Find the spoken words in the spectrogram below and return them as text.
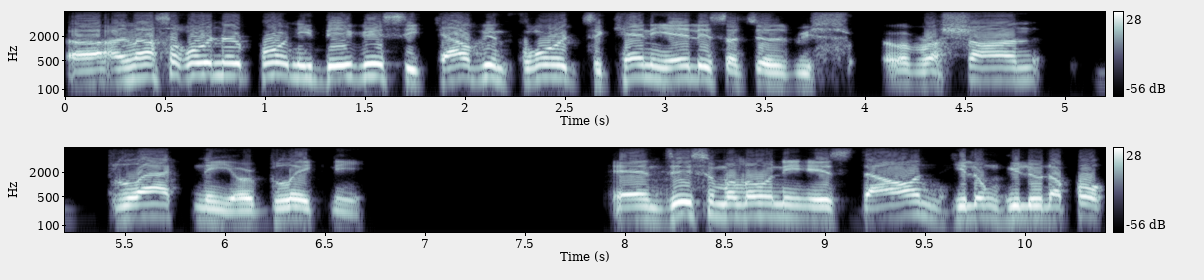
Uh, ang nasa corner po ni Davis, si Calvin Ford, si Kenny Ellis, at si Rashawn Blackney or Blakeney. And Jason Maloney is down. Hilong-hilo na po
